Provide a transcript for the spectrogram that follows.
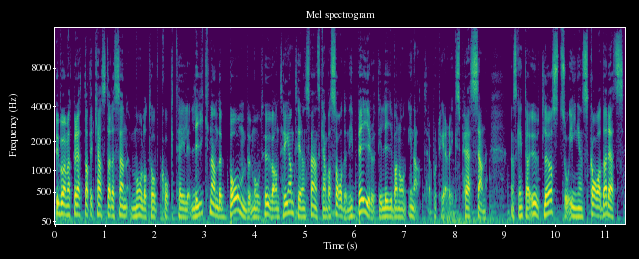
Vi börjar med att berätta att det kastades en molotovcocktail-liknande bomb mot huvudentrén till den svenska ambassaden i Beirut i Libanon i natt, rapporterar Expressen. Den ska inte ha utlösts och ingen skadades.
